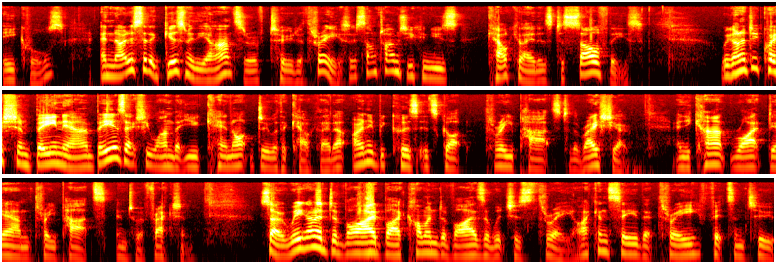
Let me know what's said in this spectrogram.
equals and notice that it gives me the answer of 2 to 3. So sometimes you can use calculators to solve these. We're going to do question B now, and B is actually one that you cannot do with a calculator, only because it's got three parts to the ratio, and you can't write down three parts into a fraction. So we're going to divide by a common divisor, which is 3. I can see that 3 fits into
